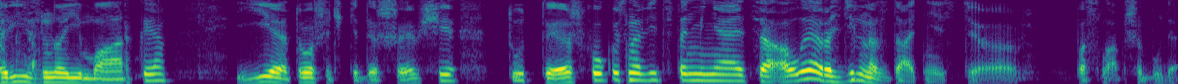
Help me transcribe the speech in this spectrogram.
різної марки, є трошечки дешевші. Тут теж фокусна відстань міняється, але роздільна здатність е, послабше буде.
